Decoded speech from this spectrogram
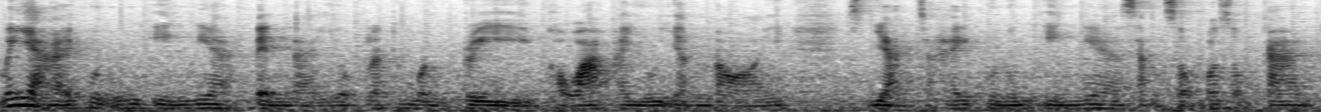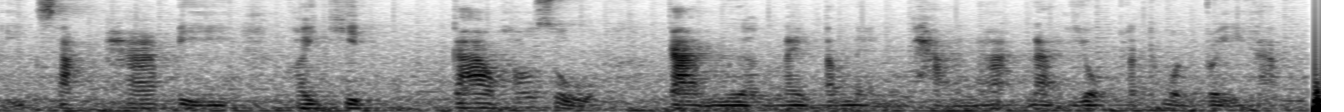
ไม่อยากให้คุณอุ้งอิงเนี่ยเป็นนายกรัฐมนตรี เพราะว่าอายุยังน้อย อยากจะให้คุณอุ้งอิงเนี่ยสั่งสมประสบการณ์อีกสัก 5 ปี ค่อยคิดก้าวเข้าสู่การเมืองในตำแหน่งฐานะนายกรัฐมนตรีครับ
